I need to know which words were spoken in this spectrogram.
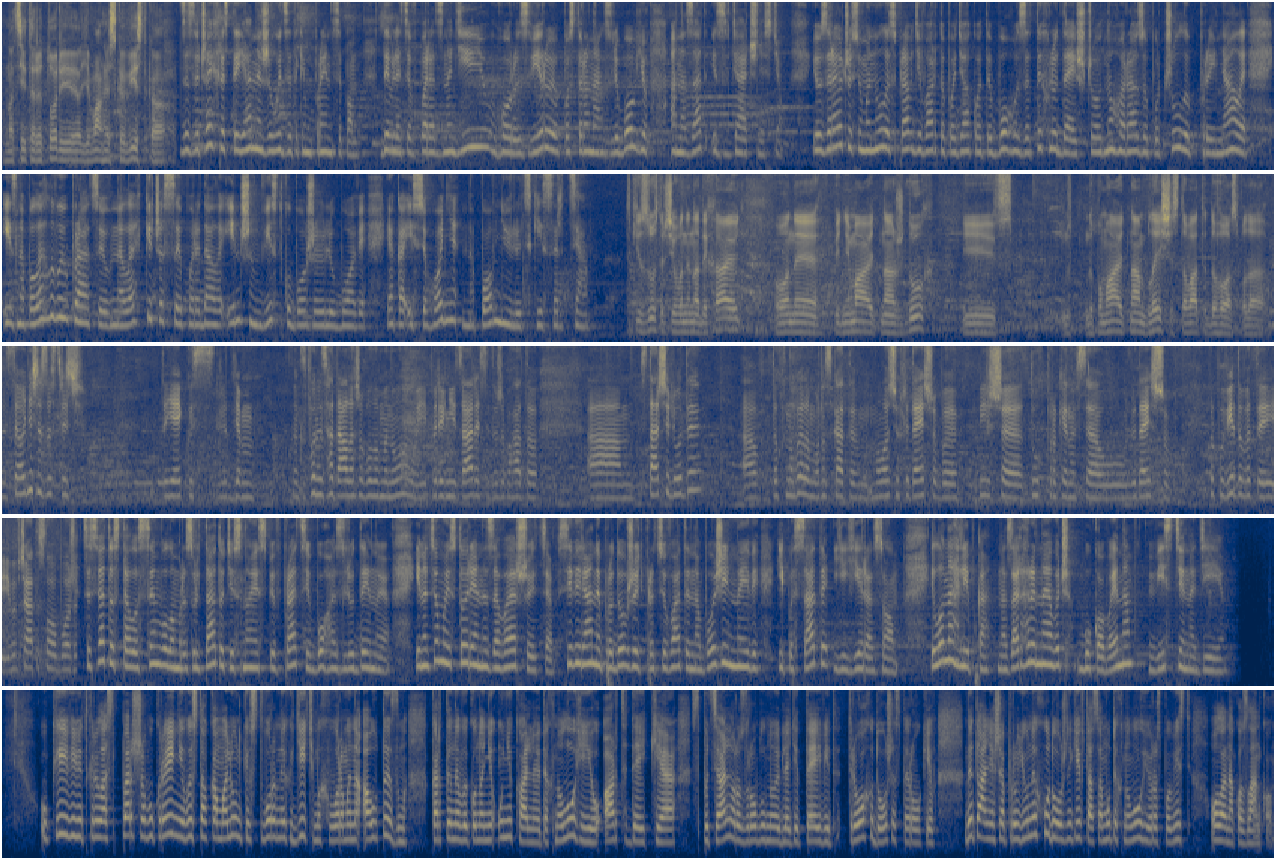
на цій території євангельська вістка. Зазвичай християни живуть за таким принципом: дивляться вперед з надією, вгору з вірою, по сторонах з любов'ю, а назад із вдячністю. І озираючись у минуле, справді варто подякувати Богу за тих людей, що одного разу почули, прийняли і з наполегливою працею в нелегкі часи передали іншим вістку Божої любові, яка і сьогодні наповнює людські серця. Такі зустрічі вони надихають, вони піднімають наш дух і допомагають нам ближче ставати до Господа. Сьогоднішня зустріч дає якось людям, як вони згадали, що було в минулому, і порівнюють зараз, і дуже багато а, старші люди вдохновили, можна сказати, молодших людей, щоб більше дух прокинувся у людей, щоб проповідувати і вивчати Слово Боже. Це свято стало символом результату тісної співпраці Бога з людиною. І на цьому історія не завершується. Всі віряни продовжують працювати на Божій ниві і писати її разом. Ілона Глібка, Назар Гриневич, Буковина, Вісті Надії. У Києві відкрилась перша в Україні виставка малюнків, створених дітьми хворими на аутизм. Картини виконані унікальною технологією Art Day Care, спеціально розробленою для дітей від 3 до 6 років. Детальніше про юних художників та саму технологію розповість Олена Козленко.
